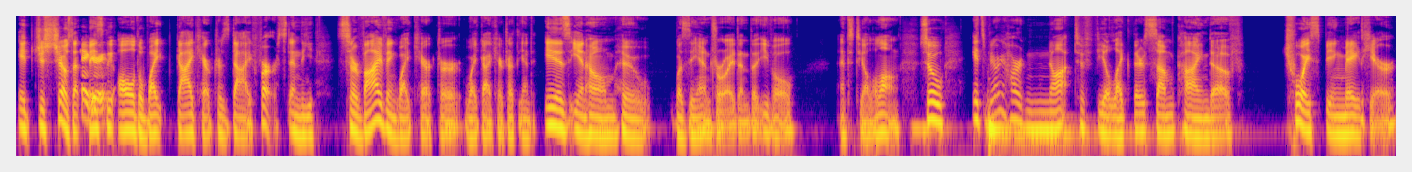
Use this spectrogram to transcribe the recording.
it just shows that basically all the white guy characters die first. And the surviving white character, white guy character at the end, is Ian Holm, who was the android and the evil entity all along. Mm-hmm. So it's very hard not to feel like there's some kind of choice being made here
